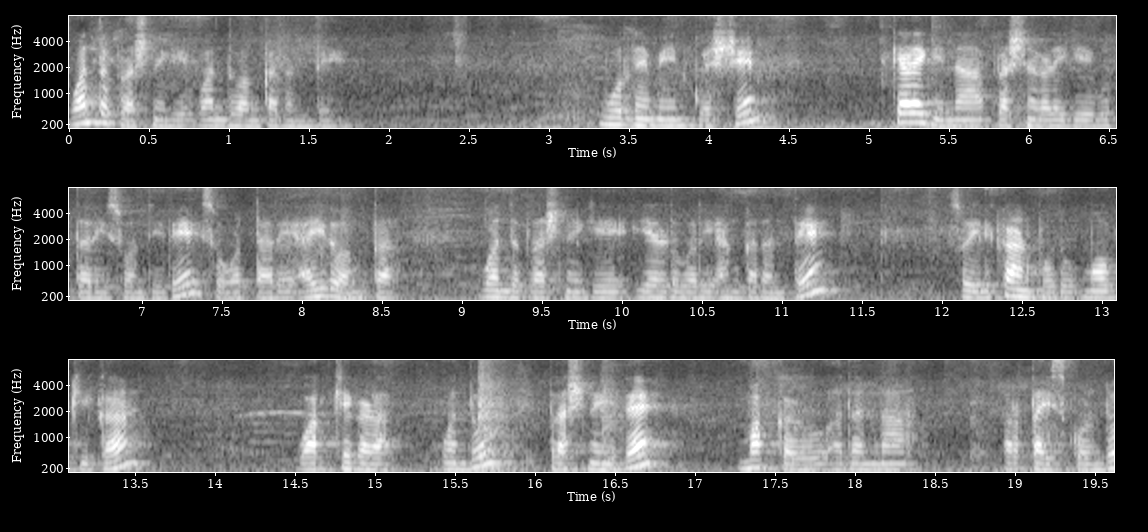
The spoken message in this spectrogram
ಒಂದು ಪ್ರಶ್ನೆಗೆ ಒಂದು ಅಂಕದಂತೆ. ಮೂರನೇ ಮೇನ್ ಕ್ವೆಶ್ಚನ್ ಕೆಳಗಿನ ಪ್ರಶ್ನೆಗಳಿಗೆ ಉತ್ತರಿಸುವಂತಿದೆ. ಸೊ, ಒಟ್ಟಾರೆ ಐದು ಅಂಕ. ಒಂದು ಪ್ರಶ್ನೆಗೆ ಎರಡೂವರೆ ಅಂಕದಂತೆ. ಸೊ ಇಲ್ಲಿ ಕಾಣ್ಬೋದು ಮೌಖಿಕ ವಾಕ್ಯಗಳ ಒಂದು ಪ್ರಶ್ನೆ ಇದೆ. ಮಕ್ಕಳು ಅದನ್ನು ಅರ್ಥೈಸ್ಕೊಂಡು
